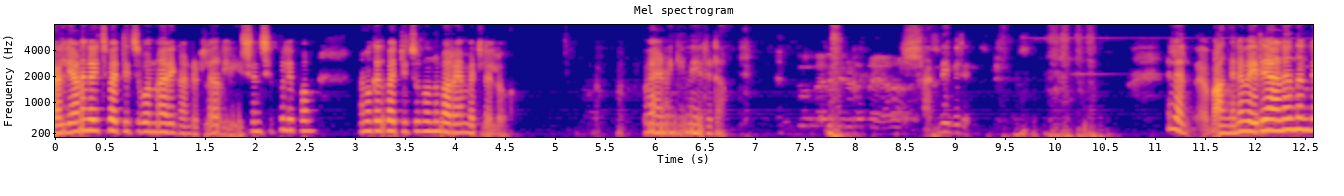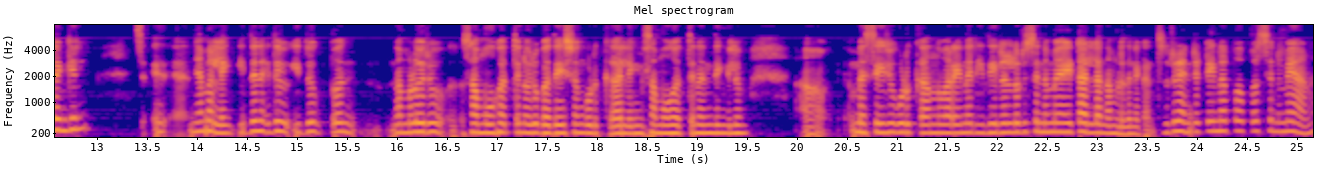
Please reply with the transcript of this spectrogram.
കല്യാണം കഴിച്ച് പറ്റിച്ചു പോകുന്ന ആരെയും കണ്ടിട്ടില്ല. റിലേഷൻഷിപ്പിൽ ഇപ്പം നമുക്കത് പറ്റിച്ചു എന്നൊന്നും പറയാൻ പറ്റില്ലല്ലോ. വേണമെങ്കിൽ നേരിടാം. അതിവര് അല്ല അങ്ങനെ വരികയാണെന്നുണ്ടെങ്കിൽ ഞാൻ പറഞ്ഞില്ലേ ഇതിന് ഇത് ഇതിപ്പം നമ്മളൊരു സമൂഹത്തിന് ഒരു ഉപദേശം കൊടുക്കുക അല്ലെങ്കിൽ സമൂഹത്തിന് എന്തെങ്കിലും മെസ്സേജ് കൊടുക്കുക എന്ന് പറയുന്ന രീതിയിലുള്ളൊരു സിനിമയായിട്ടല്ല നമ്മളിതിനെ കണ്ടത്. ഇതൊരു എന്റർടൈനർ പർപ്പസ് സിനിമയാണ്.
